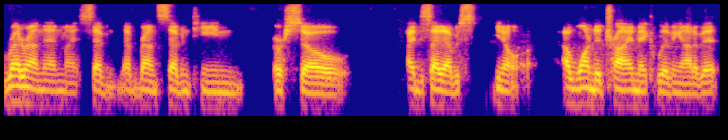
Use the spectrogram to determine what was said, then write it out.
right around then, my seven, around 17 or so, I decided I was, you know, I wanted to try and make a living out of it.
